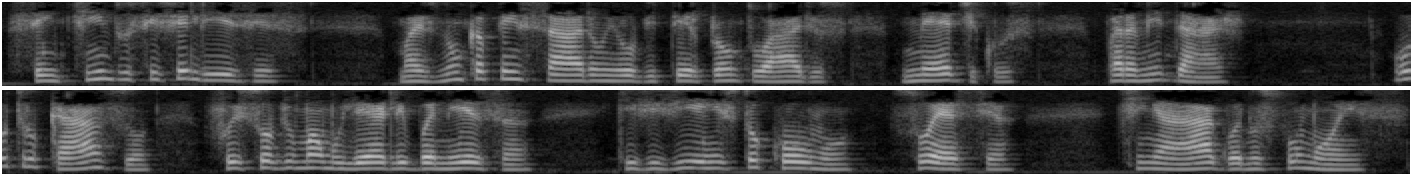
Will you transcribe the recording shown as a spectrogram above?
sentindo-se felizes, mas nunca pensaram em obter prontuários médicos para me dar. Outro caso foi sobre uma mulher libanesa que vivia em Estocolmo, Suécia. Tinha água nos pulmões.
